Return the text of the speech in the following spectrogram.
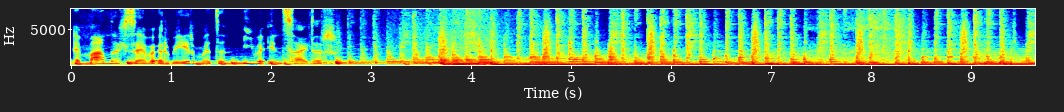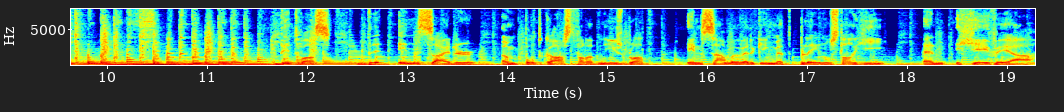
En maandag zijn we er weer met een nieuwe Insider. Dit was The Insider, een podcast van het Nieuwsblad in samenwerking met Play Nostalgie en GVA.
